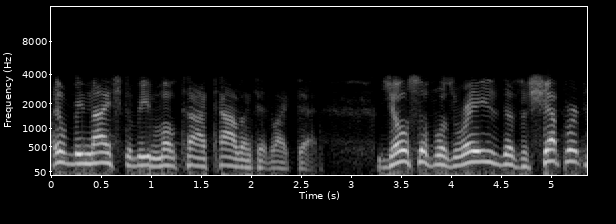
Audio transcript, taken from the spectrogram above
It would be nice to be multi-talented like that. Joseph was raised as a shepherd.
